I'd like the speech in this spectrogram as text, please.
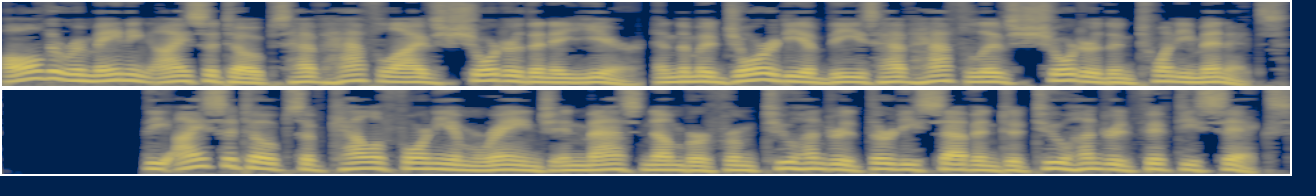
All the remaining isotopes have half-lives shorter than a year, and the majority of these have half-lives shorter than 20 minutes. The isotopes of californium range in mass number from 237 to 256.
